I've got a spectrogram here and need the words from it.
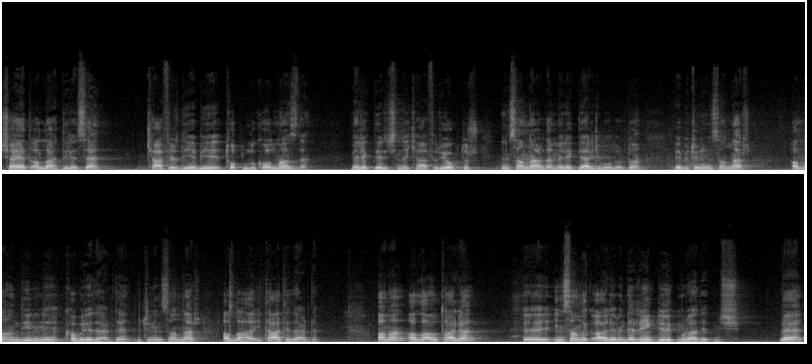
Şayet Allah dilese kafir diye bir topluluk olmazdı. Melekler içinde kafir yoktur. İnsanlar da melekler gibi olurdu. Ve bütün insanlar Allah'ın dinini kabul ederdi. Bütün insanlar Allah'a itaat ederdi. Ama Allahu Teala e, insanlık aleminde renklilik murad etmiş. Ve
